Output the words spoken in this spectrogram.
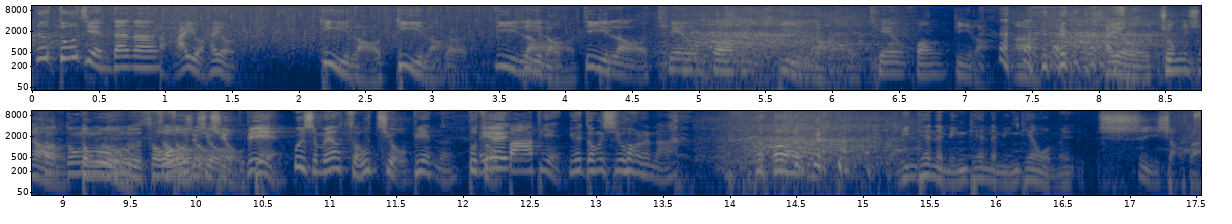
这多简单呢！还有还有，地老地老地老地老天荒，地老天荒。地老啊，还有忠孝东路走九遍。为什么要走九遍呢？不走八遍？因为东西忘了拿。明天的明天的明天，我们试一小段。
